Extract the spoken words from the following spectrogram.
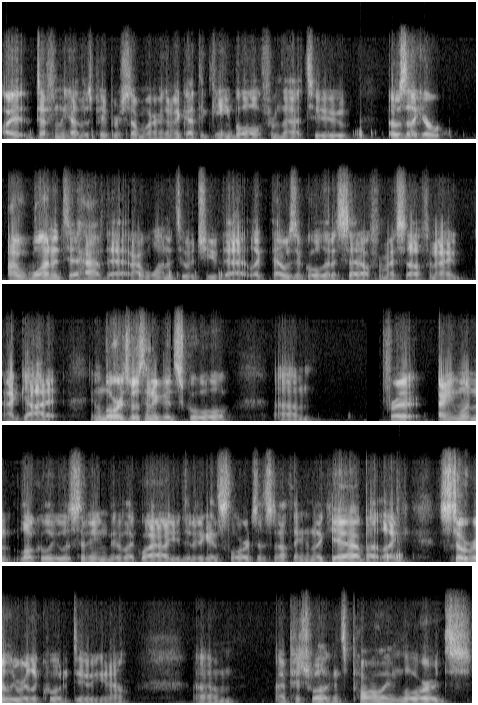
I definitely have those papers somewhere, and I got the game ball from that too. That was like a. I wanted to have that, and I wanted to achieve that. Like that was a goal that I set out for myself, and I I got it. And Lourdes wasn't a good school. Um, for anyone locally listening, they're like, "Wow, you did it against Lourdes. It's nothing." Like, yeah, but like, still really really cool to do. You know, um, I pitched well against Pawling, Lourdes,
